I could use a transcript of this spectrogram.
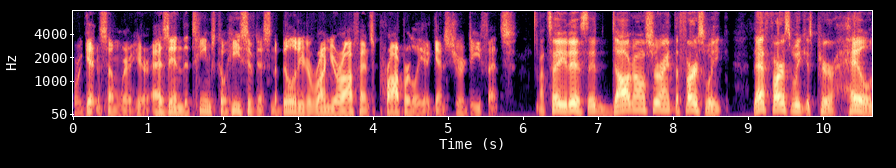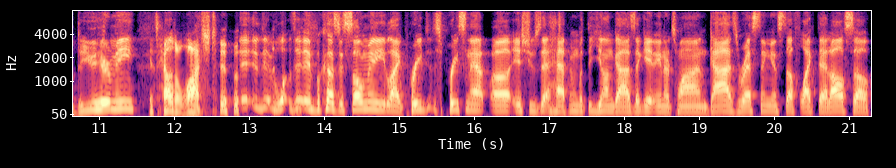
we're getting somewhere here, as in the team's cohesiveness and ability to run your offense properly against your defense? I'll tell you this, it doggone sure ain't the first week. That first week is pure hell. Do you hear me? It's hell to watch too. and because there's so many like pre pre snap uh, issues that happen with the young guys that get intertwined, guys resting and stuff like that. Also,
